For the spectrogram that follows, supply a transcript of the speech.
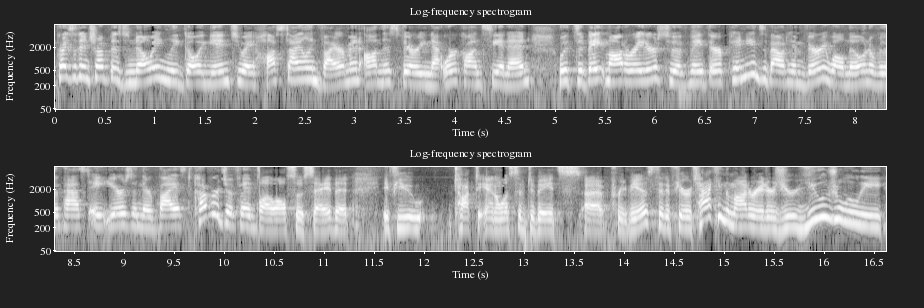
President Trump is knowingly going into a hostile environment on this very network on CNN with debate moderators who have made their opinions about him very well known over the past eight years and their biased coverage of him. I'll also say that if you talk to analysts of debates uh, previous, that if you're attacking the moderators, you're usually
